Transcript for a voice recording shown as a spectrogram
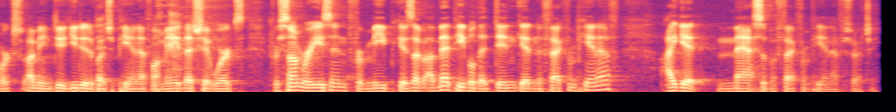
works. I mean, dude, you did a bunch of PNF on me. That shit works for some reason for me because I've, I've met people that didn't get an effect from PNF. I get massive effect from PNF stretching,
